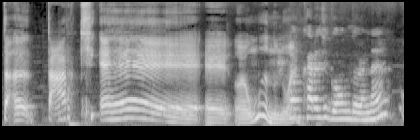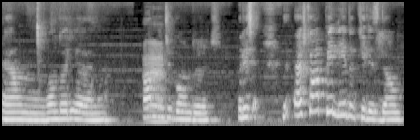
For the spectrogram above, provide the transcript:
Ta- Tark é, é, é humano, não É é? um cara de Gondor, né? É um Gondoriano. Homem É. de Gondor. Eles, acho que é um apelido que eles dão.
